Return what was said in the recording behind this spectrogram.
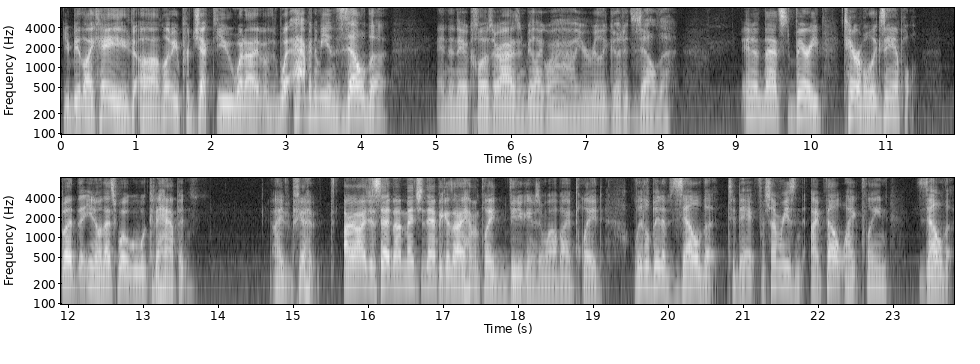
you'd be like, hey, um, let me project you what I what happened to me in Zelda, and then they would close their eyes and be like, wow, you're really good at Zelda, and that's very terrible example. But you know that's what what could happen. I I just said I mentioned that because I haven't played video games in a while, but I played a little bit of Zelda today. For some reason, I felt like playing Zelda.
